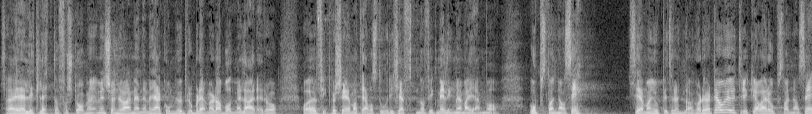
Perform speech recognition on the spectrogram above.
Så det er litt lett å forstå. Men, men skjønner du hva jeg mener? Men jeg kom jo i problemer da, både med lærer og, og fikk beskjed om at jeg var stor i kjeften og fikk melding med meg hjem. og Oppstanda si, sier man oppe i Trøndelag. Har du hørt det uttrykket å være oppstanda si?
